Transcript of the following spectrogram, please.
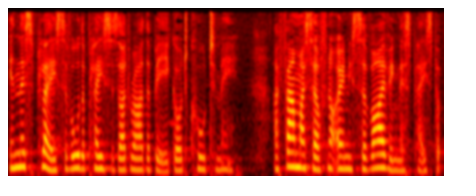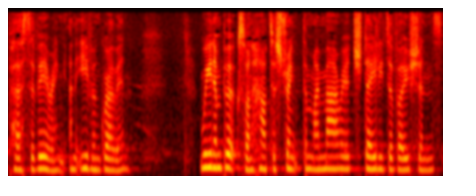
In this place, of all the places I'd rather be, God called to me. I found myself not only surviving this place, but persevering and even growing reading books on how to strengthen my marriage, daily devotions,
